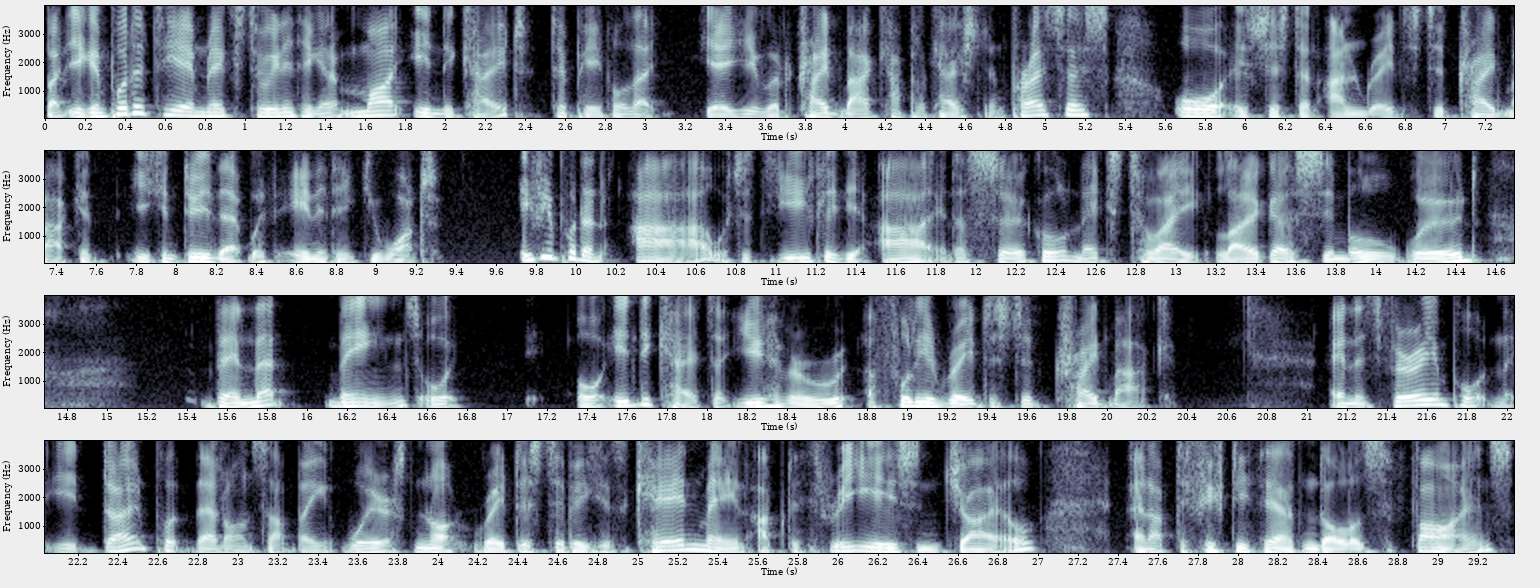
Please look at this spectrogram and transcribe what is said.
but you can put a TM next to anything, and it might indicate to people that yeah, you've got a trademark application in process, or it's just an unregistered trademark. You can do that with anything you want. If you put an R, which is usually the R in a circle next to a logo, symbol, word, then that means or or indicates that you have a, a fully registered trademark. And it's very important that you don't put that on something where it's not registered because it can mean up to three years in jail and up to $50,000 fines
